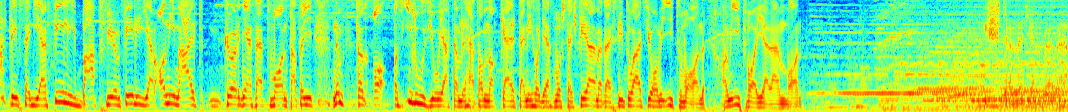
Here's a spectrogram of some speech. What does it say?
átlépsz egy ilyen félig bábfilm, félig ilyen animált környezet van. Tehát, hogy nem, tehát a, az illúzióját nem lehet annak kelteni, hogy ez most egy félelmetes szituáció, ami itt van, ami itt van, jelen van. Isten legyen velem.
